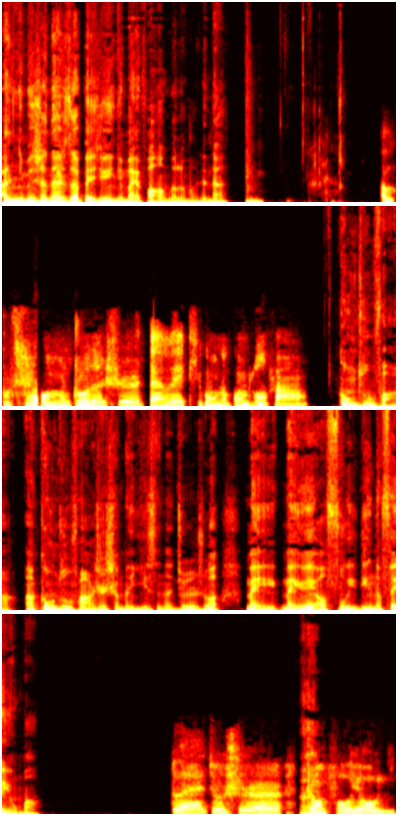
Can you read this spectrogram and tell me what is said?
啊，你们现在是在北京已经买房子了吗？现在，嗯，嗯，不是，我们住的是单位提供的公租房。公租房啊，公租房是什么意思呢？就是说每每月要付一定的费用吗？对，就是政府有一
